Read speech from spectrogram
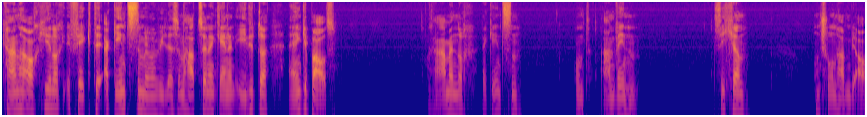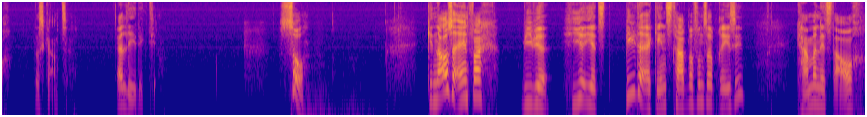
kann auch hier noch Effekte ergänzen, wenn man will. Also man hat so einen kleinen Editor eingebaut. Rahmen noch ergänzen und anwenden. Sichern und schon haben wir auch das Ganze erledigt hier. So, genauso einfach wie wir hier jetzt Bilder ergänzt haben auf unserer Präsi, kann man jetzt auch,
